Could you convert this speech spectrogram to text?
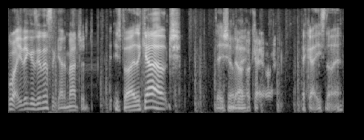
What you think is in this again? Imagine. He's by the couch. Deja No, vu. okay, right. Okay, he's not in.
